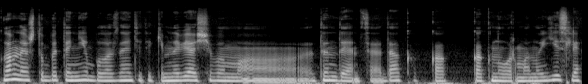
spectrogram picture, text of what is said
главное, чтобы это не было, знаете, таким навязчивым а, тенденция, да, как, как как норма. Но если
